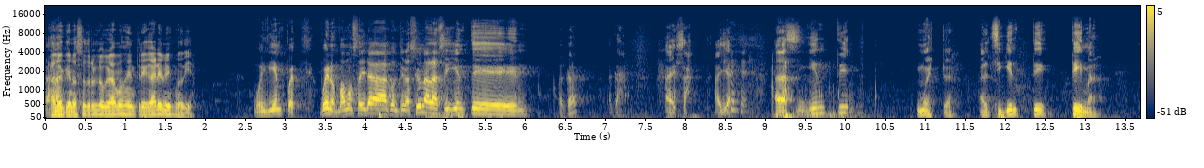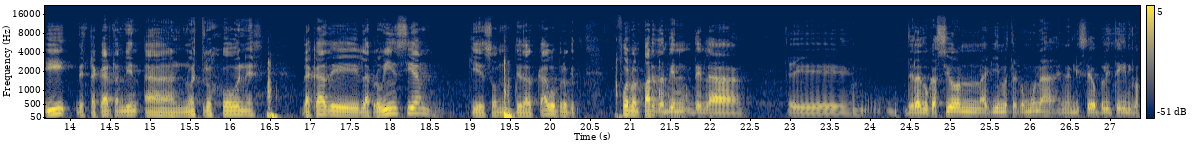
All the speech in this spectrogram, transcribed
Ajá. a lo que nosotros logramos entregar el mismo día. Muy bien, pues. Bueno, vamos a ir a continuación a la siguiente. ¿Acá? Acá. A esa, allá. A la siguiente muestra, al siguiente tema. y destacar también a nuestros jóvenes de acá de la provincia, que son de Dalcagüe, pero que forman parte también de la, eh, de la educación aquí en nuestra comuna, en el Liceo Politécnico.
